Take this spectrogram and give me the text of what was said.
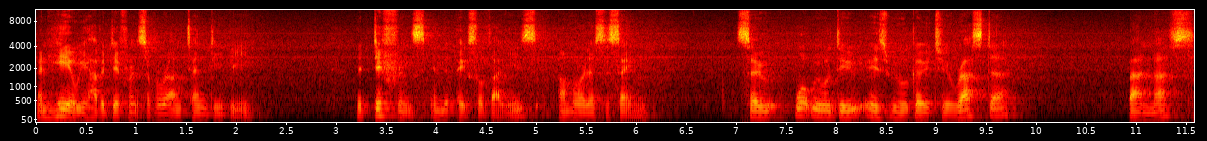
and here we have a difference of around 10 dB. The difference in the pixel values are more or less the same. So what we will do is we will go to raster, band bandmass,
